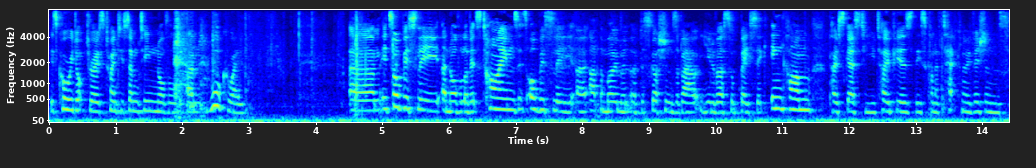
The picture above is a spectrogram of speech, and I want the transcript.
is Cory Doctorow's 2017 novel um, Walkaway. Um, it's obviously a novel of its times. It's obviously uh, at the moment of discussions about universal basic income, post scarcity utopias, these kind of techno visions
